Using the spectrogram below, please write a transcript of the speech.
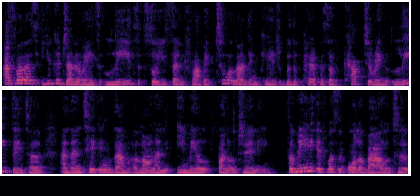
as well as you could generate leads. So you send traffic to a landing page with the purpose of capturing lead data and then taking them along an email funnel journey. For me, it wasn't all about uh,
